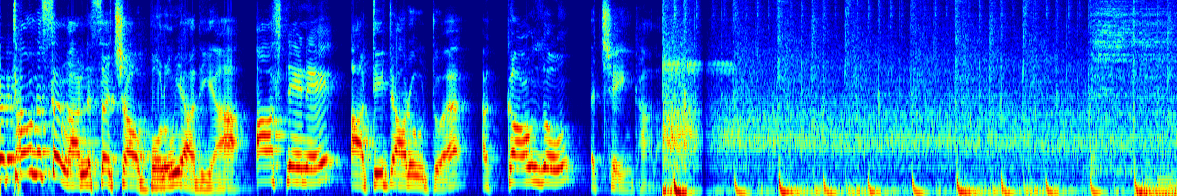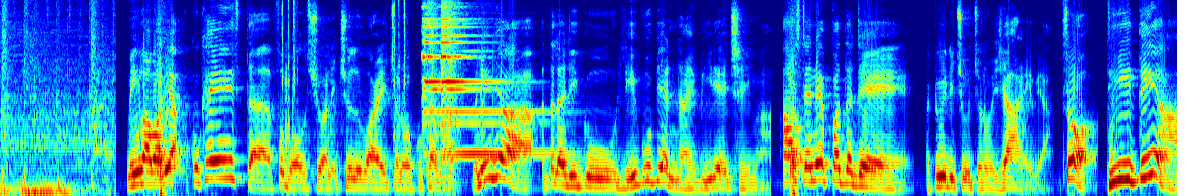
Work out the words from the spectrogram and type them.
2025-26ဘောလုံးရာသီကအာစနယ်နဲ့အာတီတာတို့အတွက်အကောင်းဆုံးအချိန်ခါလာမင်္ဂလာပါဗျကိုခဲစတာဖုတ်ဘောရှုကနေချူလိုပါရကျွန်တော်ကိုခက်ပါမင်းညအတလက်တီကို၄ခုပြတ်နိုင်ပြီးတဲ့အချိန်မှာအာစနယ်နဲ့ပတ်သက်တဲ့အတွေ့အကြုံကျွန်တော်ရတယ်ဗျဆိုတော့ဒီအသင်းဟာ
